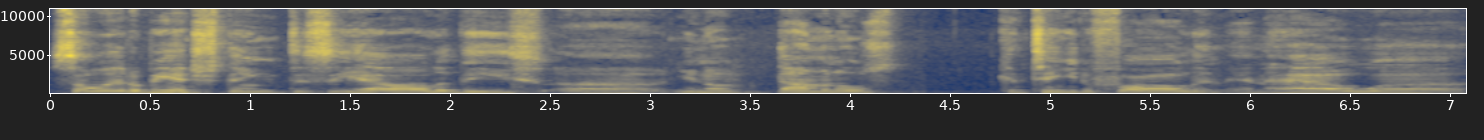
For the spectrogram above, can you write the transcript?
So it'll be interesting to see how all of these uh you know dominoes continue to fall and and how uh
